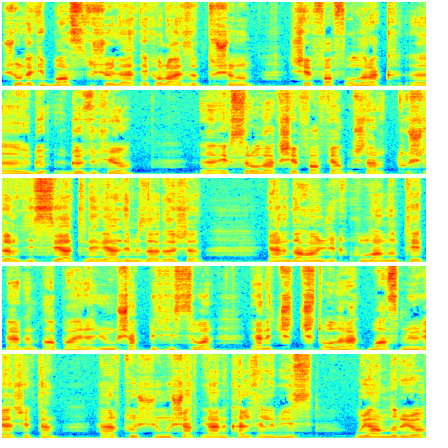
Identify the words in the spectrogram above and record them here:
şuradaki bas tuşuyla equalizer tuşunun şeffaf olarak e, gö- gözüküyor. E, ekstra olarak şeffaf yapmışlar. Tuşların hissiyatine geldiğimizde arkadaşlar yani daha önceki kullandığım teyplerden apayrı yumuşak bir hissi var. Yani çıt çıt olarak basmıyor gerçekten. Her tuş yumuşak yani kaliteli bir his uyandırıyor.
